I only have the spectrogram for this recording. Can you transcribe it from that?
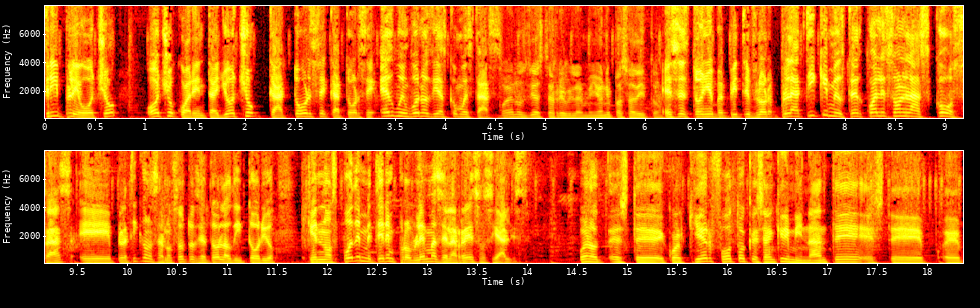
triple ocho ocho cuarenta y ocho catorce catorce. Edwin, buenos días, ¿cómo estás? Buenos días, terrible, el millón y pasadito. Ese es Toño, Pepito y Flor. Platíqueme usted cuáles son las cosas, eh, platícanos a nosotros y a todo el auditorio, que nos pueden meter en problemas en las redes sociales. Bueno, este, cualquier foto que sea incriminante, este, eh,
